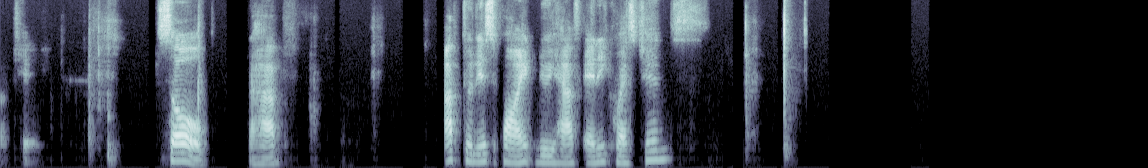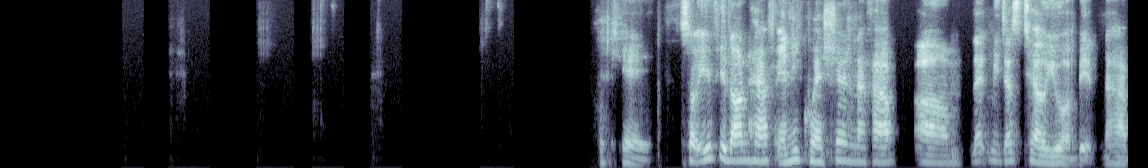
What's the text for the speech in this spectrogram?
Okay. So, uh, up to this point, do you have any questions? Okay, so if you don't have any question นะครับ um, let me just tell you a bit นะครับ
